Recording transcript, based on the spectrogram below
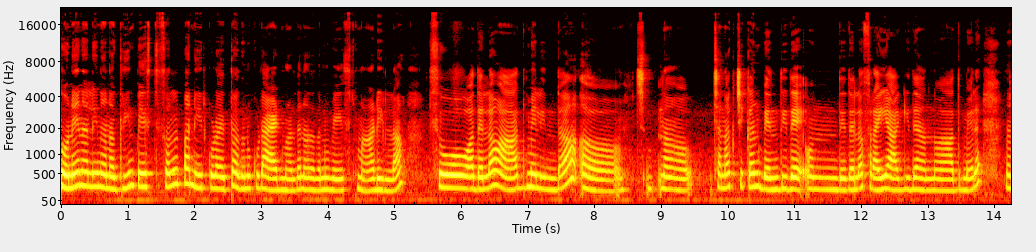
ಕೊನೆಯಲ್ಲಿ ನಾನು ಆ ಗ್ರೀನ್ ಪೇಸ್ಟ್ ಸ್ವಲ್ಪ ನೀರು ಕೂಡ ಇತ್ತು, ಅದನ್ನು ಕೂಡ ಆ್ಯಡ್ ಮಾಡಿದೆ, ನಾನು ಅದನ್ನು ವೇಸ್ಟ್ ಮಾಡಿಲ್ಲ. ಸೊ ಅದೆಲ್ಲ ಆದಮೇಲಿಂದ ನಾ, ಚೆನ್ನಾಗಿ ಚಿಕನ್ ಬೆಂದಿದೆ, ಒಂದು ಇದೆಲ್ಲ ಫ್ರೈ ಆಗಿದೆ ಅನ್ನೋ ಆದಮೇಲೆ ನಾನು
